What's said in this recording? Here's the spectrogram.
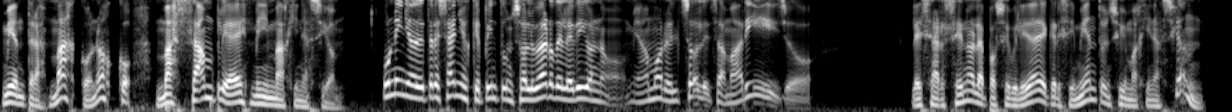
mientras más conozco, más amplia es mi imaginación. Un niño de tres años que pinta un sol verde le digo, no, mi amor, el sol es amarillo le cerceno la posibilidad de crecimiento en su imaginación.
